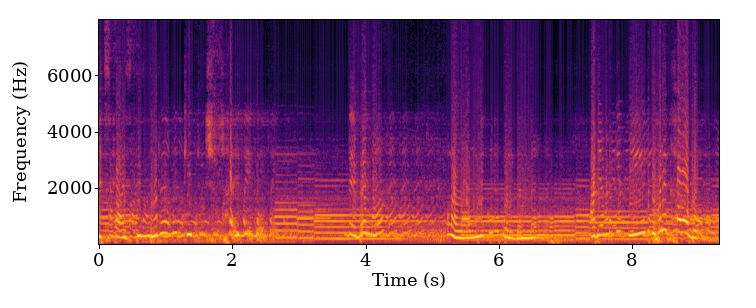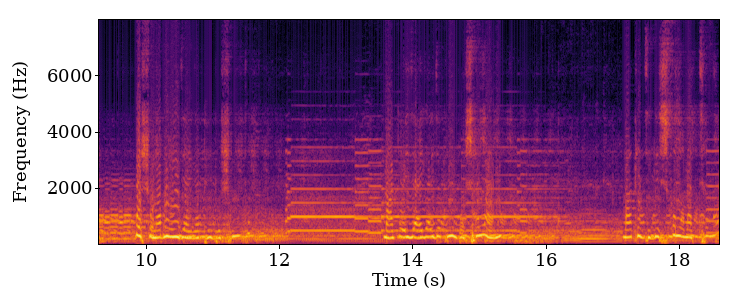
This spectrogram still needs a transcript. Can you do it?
আজ পাঁচ দিন ধরে আমি কি কিছু খাইনি গো। দেবে মা? বাবা করে বলবেন না। আমি আমাকে পেট ভরে খাওয়াবো। বসুন আপনি এই জায়গাটাই বসুন তো। মাকে ওই জায়গায় যখন বসালাম, মাকে জিজ্ঞেস করলাম আচ্ছা মা,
